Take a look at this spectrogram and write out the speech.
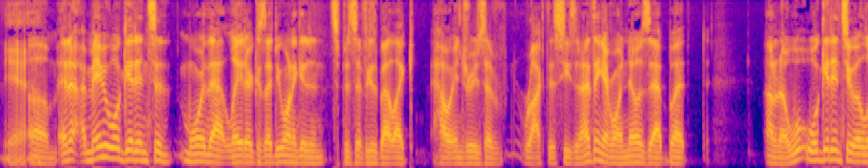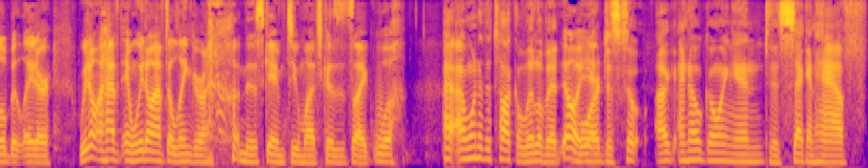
Yeah. Um, and uh, maybe we'll get into more of that later because I do want to get into specifics about like how injuries have rocked this season. I think everyone knows that, but I don't know. We'll, we'll get into it a little bit later. We don't have, and we don't have to linger on, on this game too much because it's like, well, I, I wanted to talk a little bit Oh, more, yeah. just so I, I know going into the second half,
